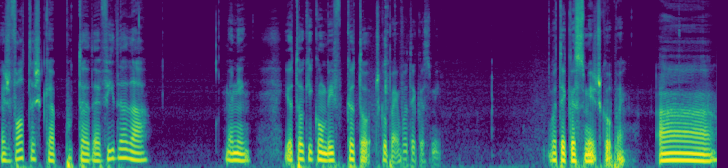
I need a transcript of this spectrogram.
As voltas que a puta da vida dá. Maninho. Eu estou aqui com um bife porque eu estou. Desculpem, vou ter que assumir. Vou ter que assumir, desculpem. Ah.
